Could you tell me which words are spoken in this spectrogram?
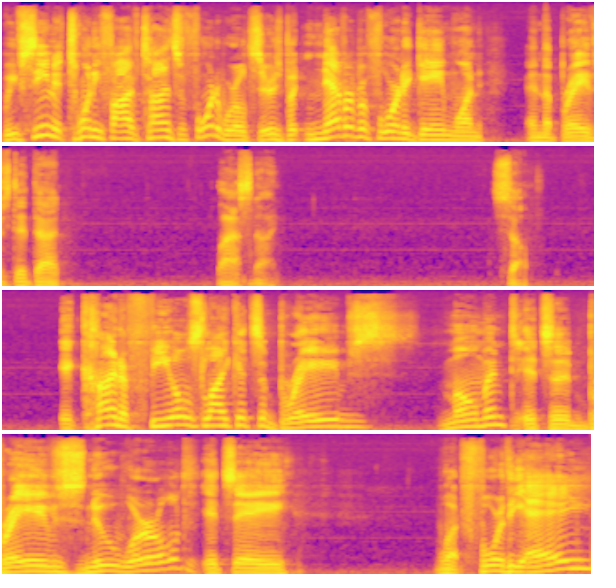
We've seen it 25 times before in a World Series, but never before in a game one, and the Braves did that last night. So it kind of feels like it's a Braves moment. It's a Braves new world. It's a what for the A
